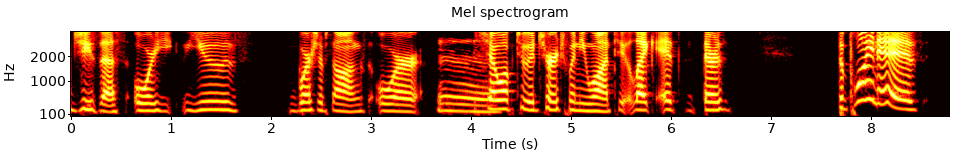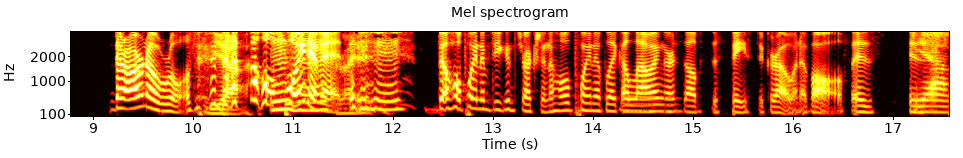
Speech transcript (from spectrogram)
jesus or use worship songs or Mm. show up to a church when you want to. Like it's there's the point is there are no rules. Yeah. That's the whole point of Mhm. it. Right. Mhm. the whole point of deconstruction, the whole point of like allowing Mm. ourselves the space to grow and evolve is is Yeah.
